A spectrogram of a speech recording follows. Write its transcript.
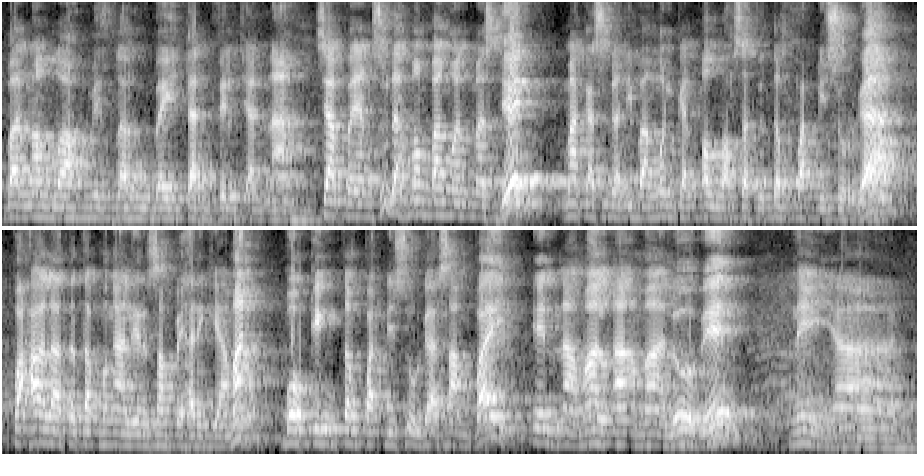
banallah mithlahu baitan fil jannah. Siapa yang sudah membangun masjid, maka sudah dibangunkan Allah satu tempat di surga pahala tetap mengalir sampai hari kiamat. Booking tempat di surga sampai innamal a'malu bin niat.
